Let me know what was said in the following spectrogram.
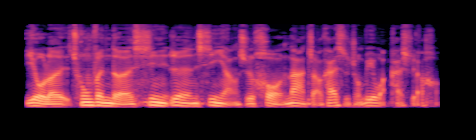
有了充分的信任、信仰之后，那早开始总比晚开始要好。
